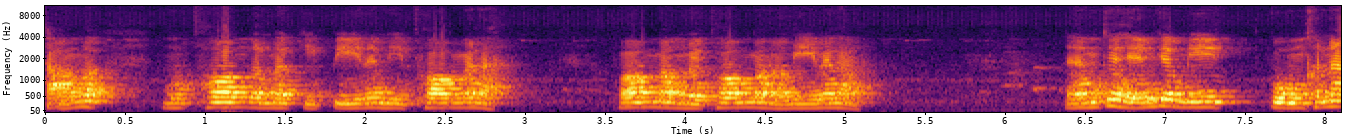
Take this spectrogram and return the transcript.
ถามว่ามึงพร้อมกันมากี่ปีนะมีพร้อมไหมล่ะ พร้อมมั่งไม่พร้อมมั่งมีไหมล่ะนะมันก็เห็นก็มีกลุ่มคณะ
